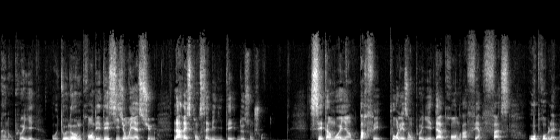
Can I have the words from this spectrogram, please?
Un employé autonome prend des décisions et assume la responsabilité de son choix. C'est un moyen parfait pour les employés d'apprendre à faire face aux problèmes.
